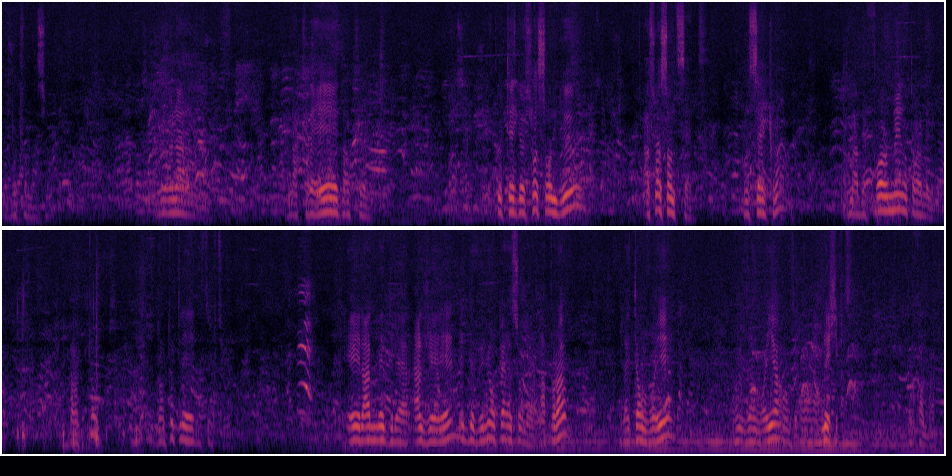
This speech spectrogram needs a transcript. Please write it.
beaucoup de formations. Et on a, on a créé, donc, euh, écoutez, de 62 à 67, en 5 ans, on avait formé notre armée dans, dans toutes les structures. Et l'armée de l'air algérienne est devenue opérationnelle. La preuve, elle a été envoyée, on nous a envoyés en, en- en Égypte pour combattre.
